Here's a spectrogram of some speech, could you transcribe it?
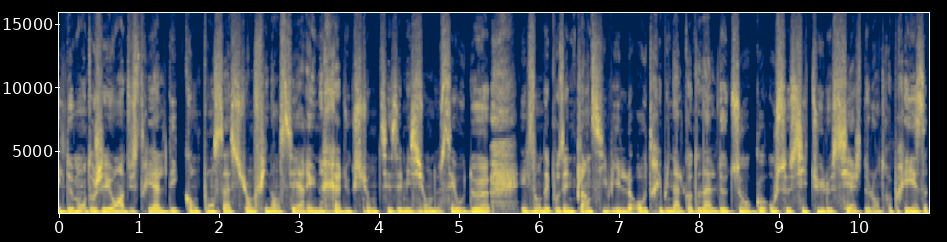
Ils demandent aux géants industriels des compensations financières et une réduction de ces émissions de CO2. Ils ont déposé une plainte civile au tribunal cantonal de Zug où se situe le siège de l'entreprise.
